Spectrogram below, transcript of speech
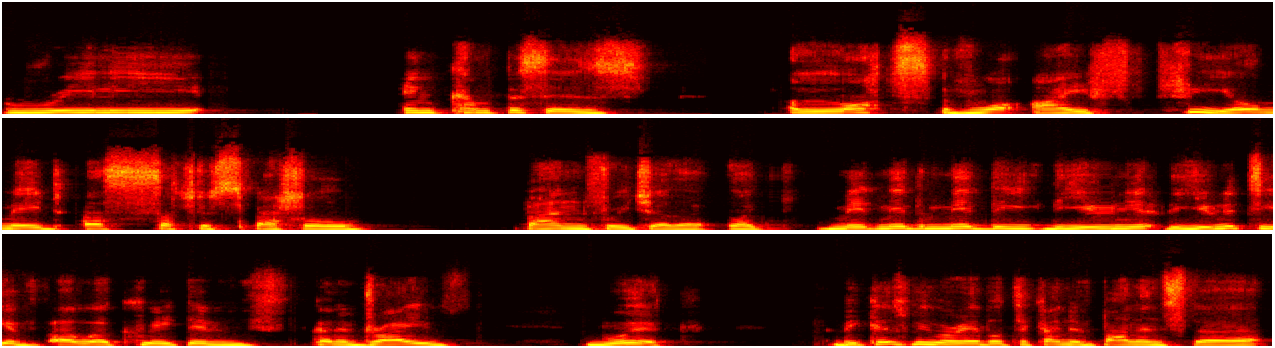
really encompasses a lot of what I feel made us such a special band for each other. Like made made the made the the unit the unity of our creative kind of drive work because we were able to kind of balance the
